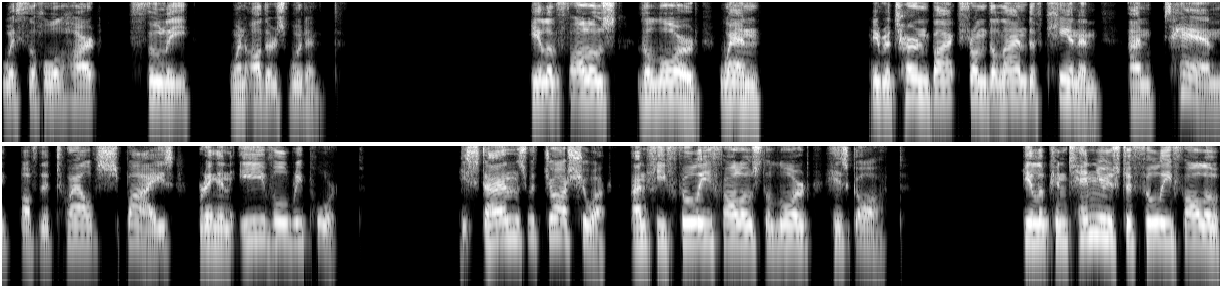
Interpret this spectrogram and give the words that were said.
with the whole heart fully when others wouldn't. Caleb follows the Lord when he returned back from the land of Canaan and 10 of the 12 spies bring an evil report. He stands with Joshua and he fully follows the Lord his God. Caleb continues to fully follow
